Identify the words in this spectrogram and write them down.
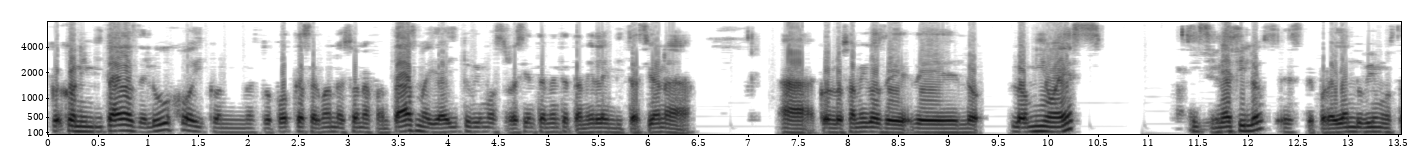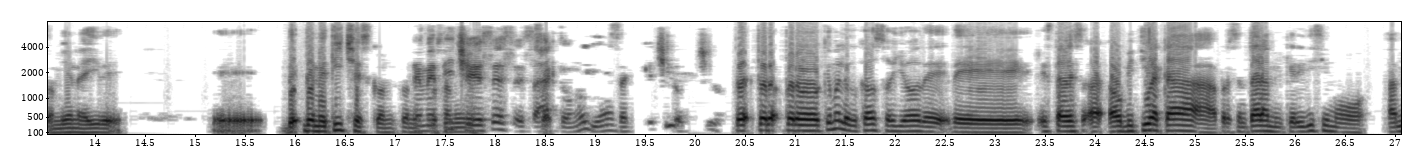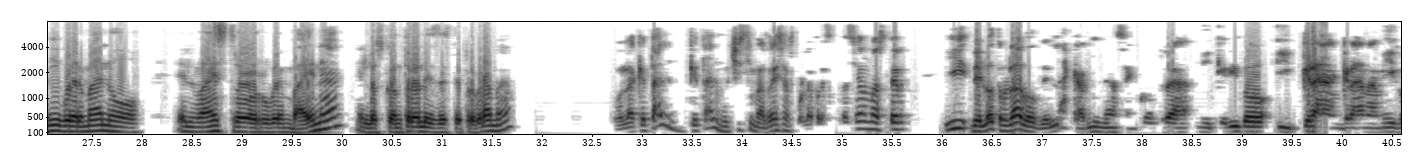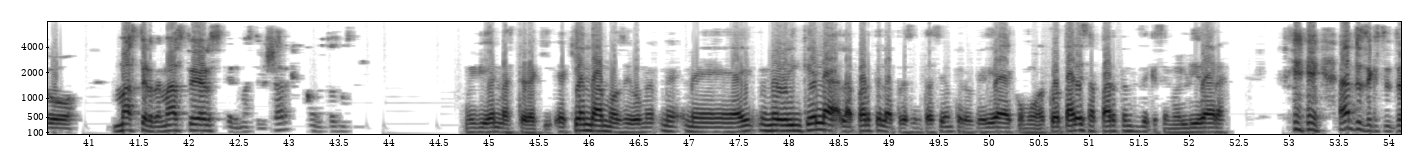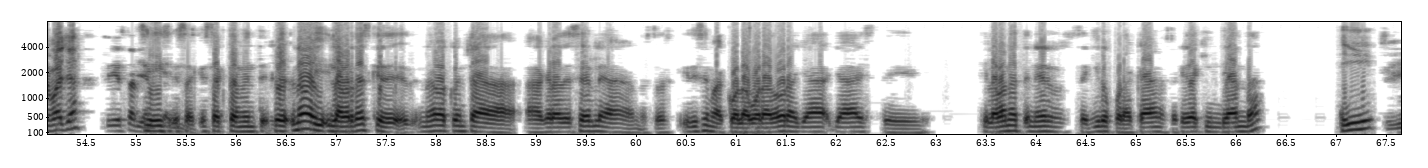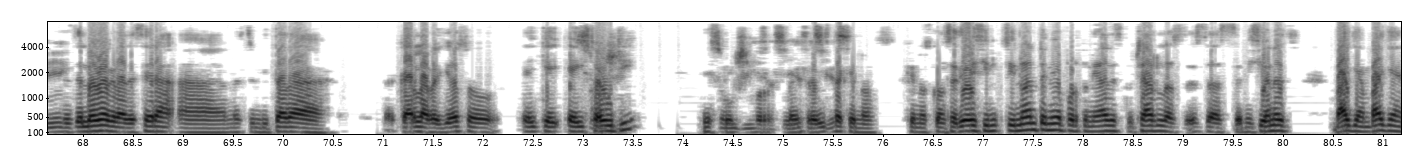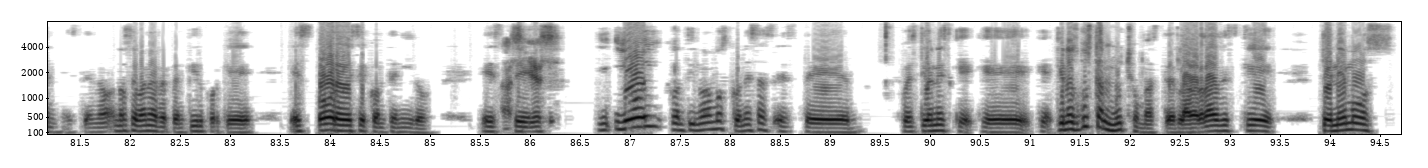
co- con invitadas de lujo y con nuestro podcast hermano de Zona Fantasma y ahí tuvimos recientemente también la invitación a, a con los amigos de, de lo, lo mío es Así y es. cinéfilos, este por allá anduvimos también ahí de eh, de, de metiches con, con De amigos. metiches, es exacto, muy bien. Exacto. Qué chido, qué chido. Pe- Pero, pero, qué maleducado soy yo de, de esta vez a, a omití acá a presentar a mi queridísimo amigo hermano, el maestro Rubén Baena, en los controles de este programa. Hola, ¿qué tal? ¿Qué tal? Muchísimas gracias por la presentación, Master. Y del otro lado de la cabina se encuentra mi querido y gran, gran amigo Master de Masters, el Master Shark. ¿Cómo estás, Master? Muy bien, Master, aquí, aquí andamos, digo, me, me, me, me brinqué la, la parte de la presentación, pero quería como acotar esa parte antes de que se me olvidara. Antes de que se te vaya, sí, está bien. Sí, exactamente. Pero, no, y la verdad es que de nueva cuenta agradecerle a nuestra queridísima colaboradora ya, ya este, que la van a tener seguido por acá, nuestra querida Kim de Anda. Y Sí, desde luego agradecer a, a nuestra invitada Carla Reyoso, a.k.a. Soji. Este, Soji, por así la es, así entrevista es. que nos, que nos concedió. Y si, si no han tenido oportunidad de escuchar las, estas emisiones, vayan, vayan, este, no, no se van a arrepentir porque es oro ese contenido. Este, así es. y, y hoy continuamos con esas este, cuestiones que, que, que, que nos gustan mucho, Master. La verdad es que tenemos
